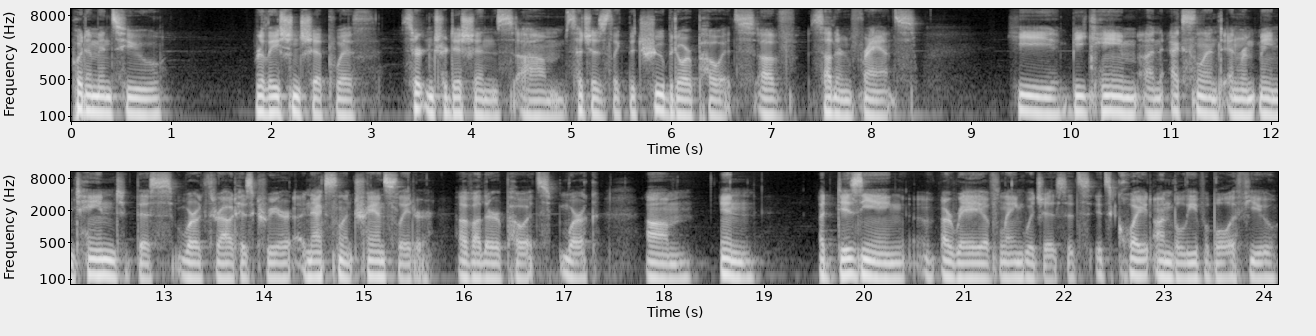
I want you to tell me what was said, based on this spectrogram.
put him into relationship with certain traditions, um, such as like the troubadour poets of southern France he became an excellent and maintained this work throughout his career, an excellent translator of other poets' work um, in a dizzying array of languages. It's it's quite unbelievable if you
